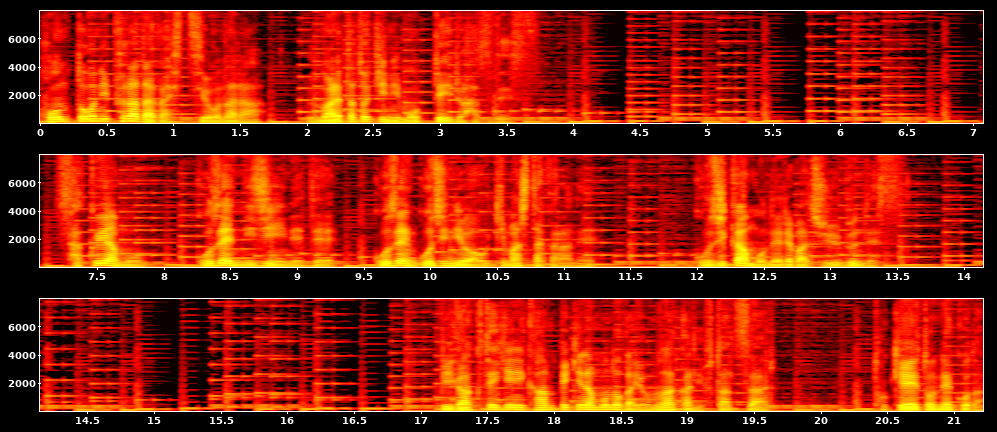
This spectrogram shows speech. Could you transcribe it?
本当にプラダが必要なら生まれた時に持っているはずです。昨夜も午前2時に寝て午前5時には起きましたからね。5時間も寝れば十分です。美学的に完璧なものが世の中に2つある。時計と猫だ。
